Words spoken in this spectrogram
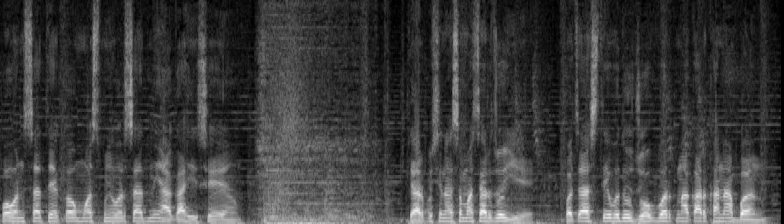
પવન સાથે કમોસમી વરસાદની આગાહી છે. ત્યાર પછીના સમાચાર જોઈએ. પચાસથી વધુ જોબ વર્કના કારખાના બંધ.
